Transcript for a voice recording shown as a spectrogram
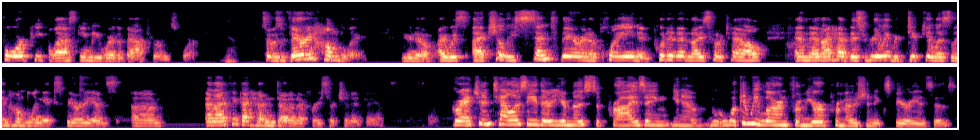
four people asking me where the bathrooms were. Yeah. So it was very humbling. You know, I was actually sent there in a plane and put in a nice hotel. And then I had this really ridiculously humbling experience. Um, and I think I hadn't done enough research in advance. Gretchen, tell us either your most surprising, you know, what can we learn from your promotion experiences?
